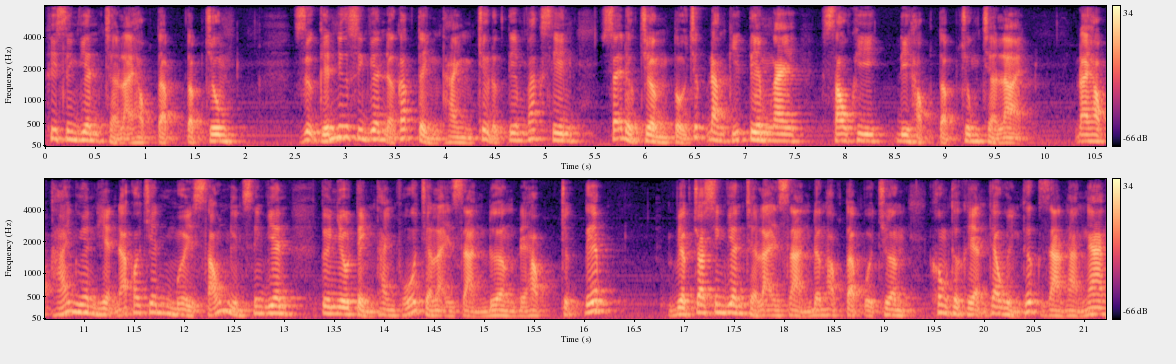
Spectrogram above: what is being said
khi sinh viên trở lại học tập tập trung. Dự kiến những sinh viên ở các tỉnh thành chưa được tiêm vaccine sẽ được trường tổ chức đăng ký tiêm ngay sau khi đi học tập trung trở lại. Đại học Thái Nguyên hiện đã có trên 16.000 sinh viên từ nhiều tỉnh, thành phố trở lại giảng đường để học trực tiếp. Việc cho sinh viên trở lại giảng đường học tập của trường không thực hiện theo hình thức giàn hàng ngang,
